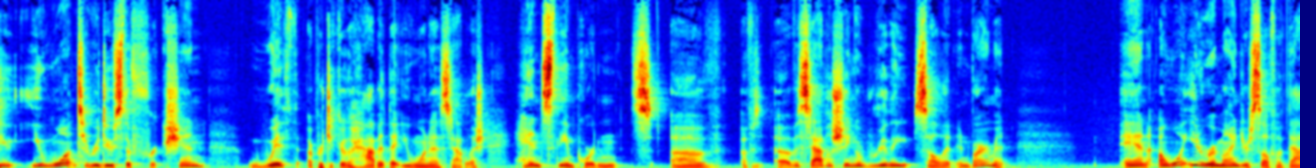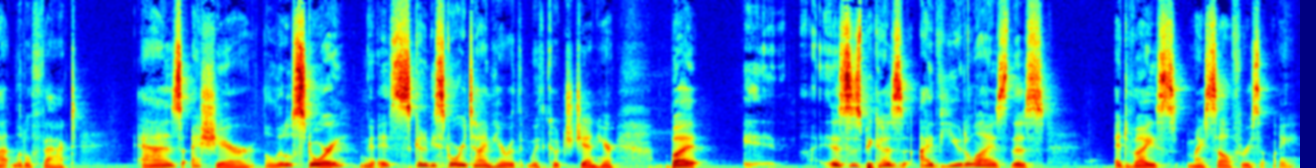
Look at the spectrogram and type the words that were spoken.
you, you want to reduce the friction with a particular habit that you want to establish. Hence the importance of, of, of establishing a really solid environment. And i want you to remind yourself of that little fact as i share a little story. It's going to be story time here with, with coach jen here but this is because I've utilized this advice myself recently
